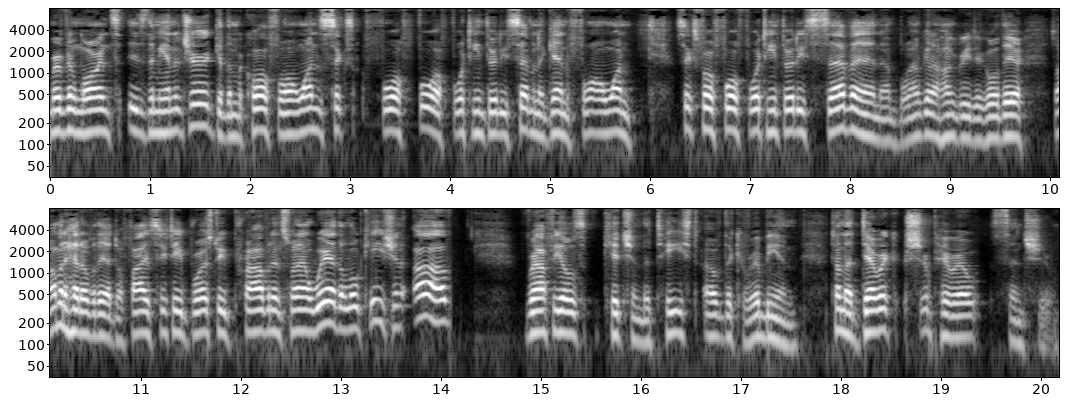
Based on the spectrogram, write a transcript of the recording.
Mervyn Lawrence is the manager. Give them a call, 401 644 1437. Again, 401 644 1437. Boy, I'm getting hungry to go there. So I'm going to head over there to 568 Broad Street, Providence, Island, where the location of Raphael's Kitchen, the taste of the Caribbean. Tell them that Derek Shapiro sent you.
